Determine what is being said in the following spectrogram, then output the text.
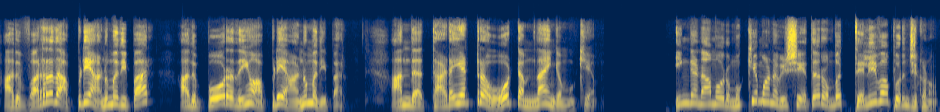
அது வர்றதை அப்படியே அனுமதிப்பார் அது போறதையும் அப்படியே அனுமதிப்பார். அந்த தடையற்ற ஓட்டம் தான் இங்க முக்கியம். இங்க நாம ஒரு முக்கியமான விஷயத்தை ரொம்ப தெளிவா புரிஞ்சுக்கணும்.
